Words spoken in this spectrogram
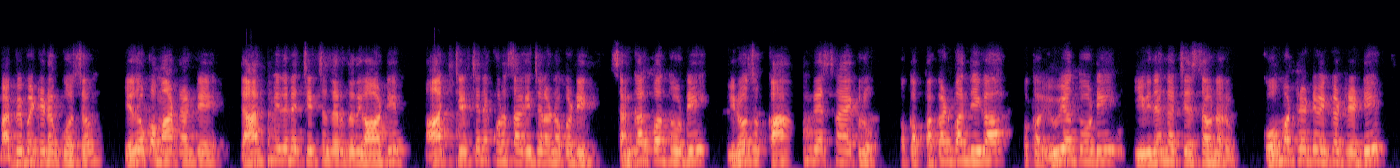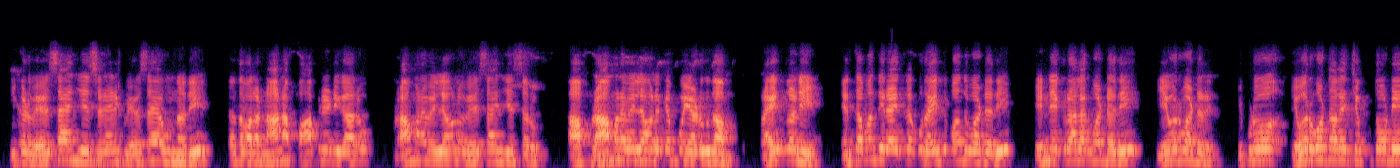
మభ్యపెట్టడం కోసం ఏదో ఒక మాట అంటే దాని మీదనే చర్చ జరుగుతుంది కాబట్టి ఆ చర్చనే కొనసాగించాలని ఒకటి సంకల్పంతో ఈరోజు కాంగ్రెస్ నాయకులు ఒక పకడ్బందీగా ఒక వ్యూహం తోటి ఈ విధంగా చేస్తా ఉన్నారు. కోమటిరెడ్డి వెంకటరెడ్డి ఇక్కడ వ్యవసాయం చేసడానికి వ్యవసాయం ఉన్నది. తర్వాత వాళ్ళ నాన్న పాపిరెడ్డి గారు బ్రాహ్మణ వెల్లంలో వ్యవసాయం చేస్తారు ఆ బ్రాహ్మణ వెల్లంలకే పోయి అడుగుదాం. రైతులని ఎంతమంది రైతులకు రైతు బంధు పడ్డది? ఎన్ని ఎకరాలకు పడ్డది? ఎవరు పడ్డది? ఇప్పుడు ఎవరు కొట్టాలి చెప్పుతోటి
